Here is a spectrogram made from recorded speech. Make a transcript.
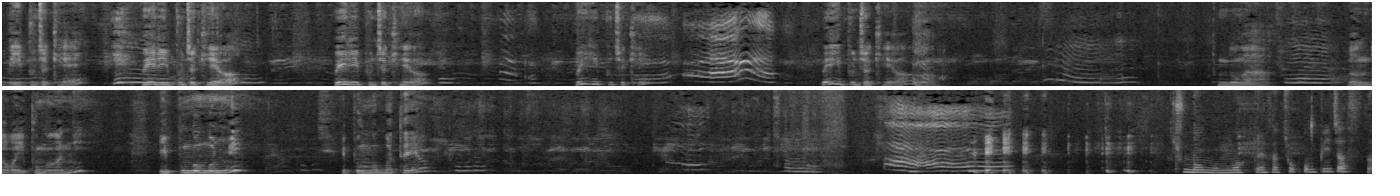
왜 이쁜 척해? 왜 이리 이쁜 척해요? 왜 이리 이쁜 척해요? 왜 이리 이쁜 척해? 왜 이쁜 척해요? 동동아, 너는 너가 이쁜 거 같니? 이쁜 거 같니? 이쁜 거 같아요? 주먹 못 먹게 해서 조금 삐졌어.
